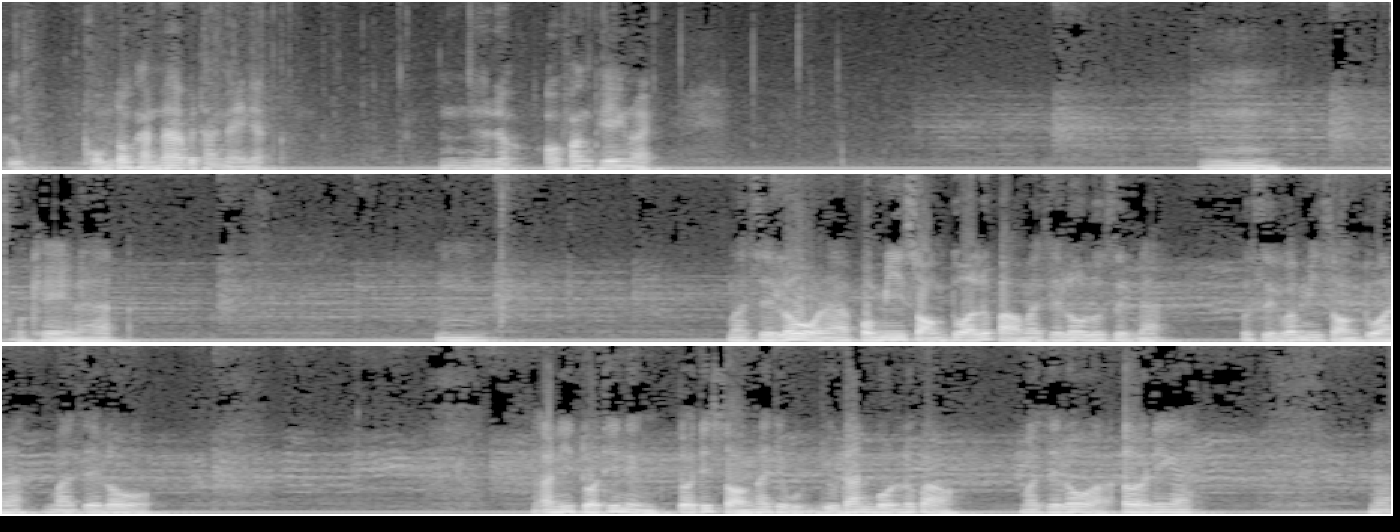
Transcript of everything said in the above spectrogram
คือผมต้องหันหน้าไปทางไหนเนี่ย เดี๋ยวขอฟังเพลงหน่อย อืม โอเคนะฮะ อืม มาเซโลนะ ผมมีสองตัวหรือเปล่า มาเซโลรู้สึกนะ รู้สึกว่ามีสองตัวนะ มาเซโล อันนี้ตัวที่หนึ่ง ตัวที่สองน่าจะอยู่ด้านบนหรือเปล่า มาเซโลอะ เออ นี่ไง นะ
